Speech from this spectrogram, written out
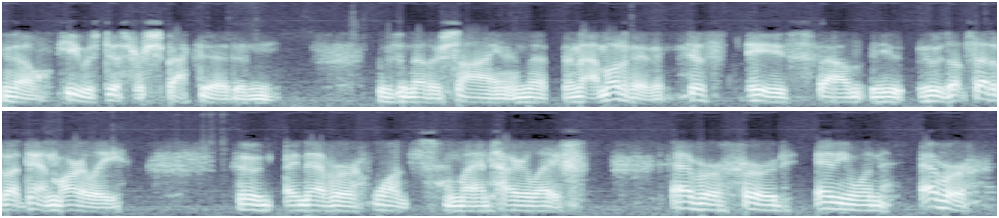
you know, he was disrespected, and it was another sign, and that and that motivated him because he's found he, he was upset about Dan Majerle, who I never once in my entire life ever heard anyone ever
